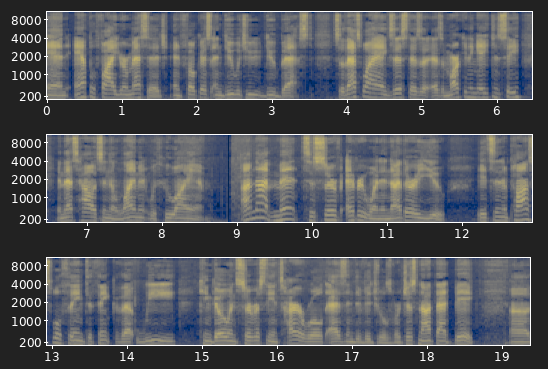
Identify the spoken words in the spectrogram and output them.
and amplify your message and focus and do what you do best. So that's why I exist as a, as a marketing agency, and that's how it's in alignment with who I am. I'm not meant to serve everyone, and neither are you. it's an impossible thing to think that we can go and service the entire world as individuals. We're just not that big. Uh,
